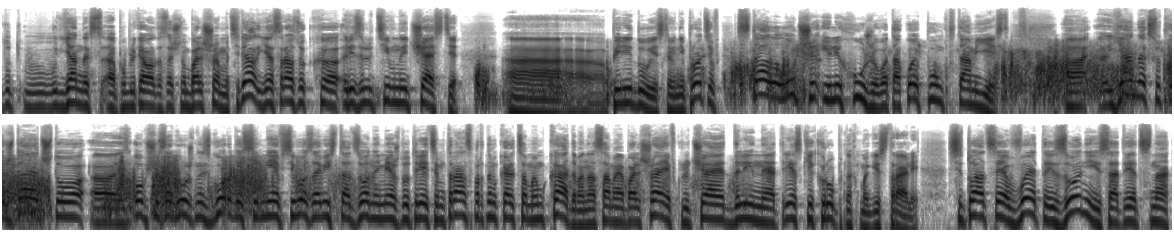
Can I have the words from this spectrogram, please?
тут Яндекс опубликовал достаточно большой материал. Я сразу к резолютивной части э, перейду, если вы не против. Стало лучше или хуже? Вот такой пункт там есть. А, Яндекс утверждает, что э, общая загруженность города сильнее всего зависит от зоны между третьим транспортным кольцом и МКАДом. Она самая большая и включает длинные отрезки крупных магистралей. Ситуация в этой зоне и, соответственно,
